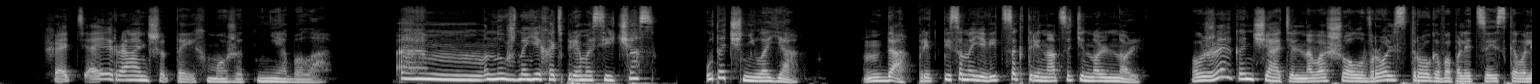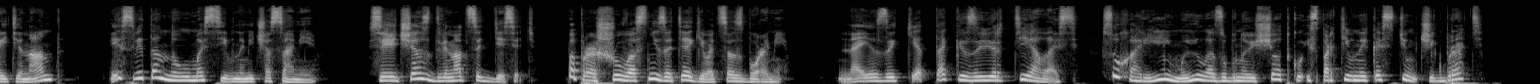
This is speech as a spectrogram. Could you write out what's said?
Хотя и раньше-то их, может, не было. «Эм, нужно ехать прямо сейчас?» – уточнила я. «Да, предписано явиться к 13.00». Уже окончательно вошел в роль строгого полицейского лейтенант и светанул массивными часами. «Сейчас 12.10. Попрошу вас не затягивать со сборами». На языке так и завертелось сухари, мыло, зубную щетку и спортивный костюмчик брать?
